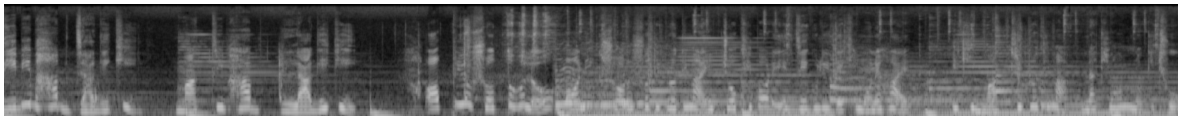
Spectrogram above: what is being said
দেবী ভাব জাগে কি? মাতৃভাব লাগে কি? অপ্রিয় সত্য হলো অনেক সরস্বতী প্রতিমায় চোখে পড়ে যেগুলি দেখে মনে হয় এ কি মাতৃ প্রতিমা নাকি অন্য কিছু?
